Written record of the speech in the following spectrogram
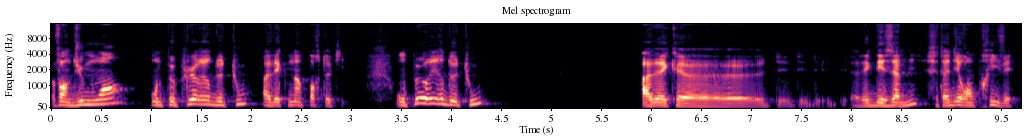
Enfin du moins on ne peut plus rire de tout avec n'importe qui. On peut rire de tout avec des, des, avec des amis, c'est-à-dire en privé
